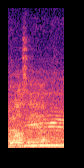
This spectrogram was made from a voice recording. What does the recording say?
안녕하 세.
